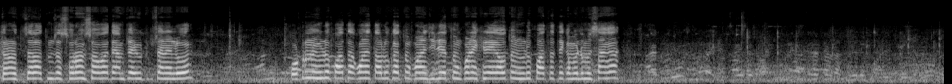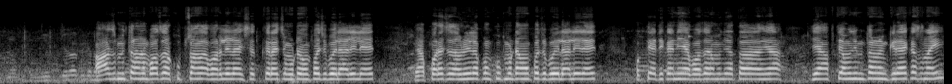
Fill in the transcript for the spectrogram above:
मित्रांनो चला तुमचं सर्वांचं स्वागत आहे आमच्या यूट्यूब चॅनलवर कुठून व्हिडिओ पाहता कोणा तालुक्यातून कोणा जिल्ह्यातून कोणा खेडेगावातून व्हिडिओ पाहता ते कमेंटमध्ये सांगा. आज मित्रांनो बाजार खूप चांगला भरलेला आहे. शेतकऱ्याचे मोठ्या मापाचे बैल आलेले आहेत. व्यापाऱ्याच्या जमिनीला पण खूप मोठ्या मापाचे बैल आलेले आहेत. फक्त या ठिकाणी या बाजारामध्ये आता ह्या ह्या हप्त्यामध्ये मित्रांनो गिरायकच नाही.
